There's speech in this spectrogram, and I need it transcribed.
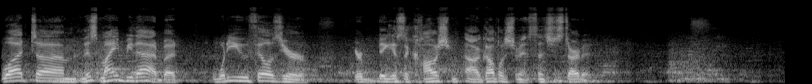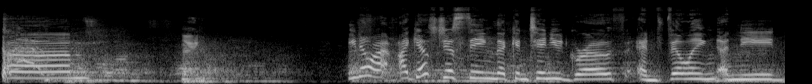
what um, this might be that but what do you feel is your your biggest accomplishment, uh, accomplishment since you started Um, Dang. You know, I, I guess just seeing the continued growth and filling a need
